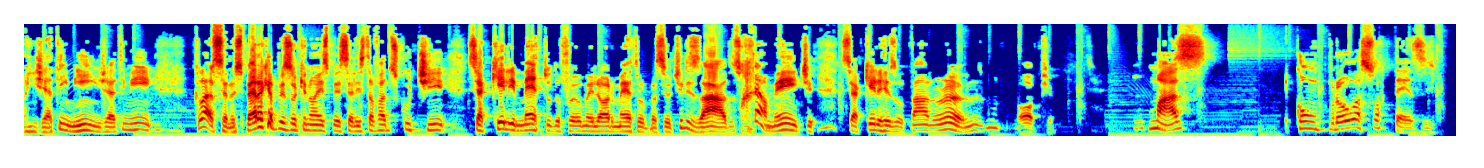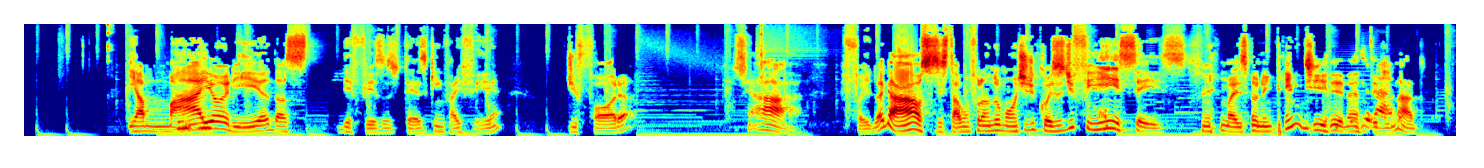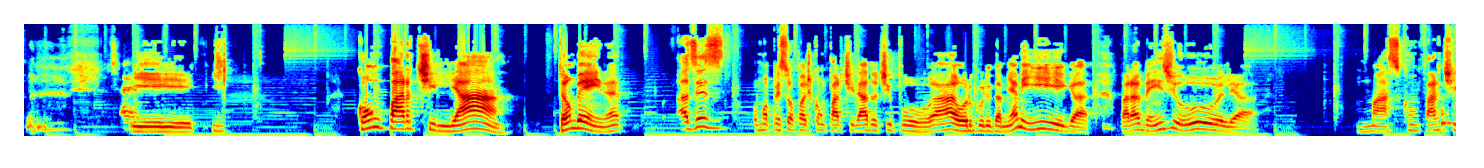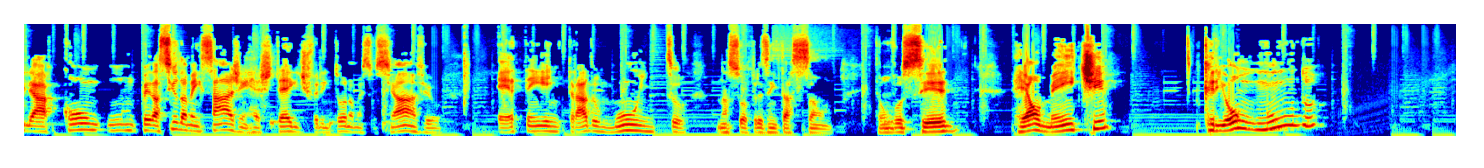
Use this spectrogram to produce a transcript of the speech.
injeta em mim, injeta em mim. Claro, você não espera que a pessoa que não é especialista vá discutir se aquele método foi o melhor método para ser utilizado, se realmente, se aquele resultado. Né, óbvio. Mas comprou a sua tese. E a maioria uhum. das defesas de tese, quem vai ver de fora, assim, ah, foi legal, vocês estavam falando um monte de coisas difíceis, mas eu não entendi, né? Não entendi nada. É. E, e compartilhar também, né? Às vezes uma pessoa pode compartilhar do tipo, ah, orgulho da minha amiga, parabéns, Júlia, mas compartilhar com um pedacinho da mensagem, hashtag diferentona mais sociável, é ter entrado muito na sua apresentação. Então você realmente criou um mundo,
